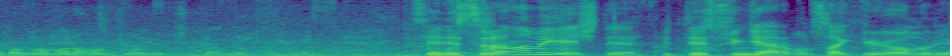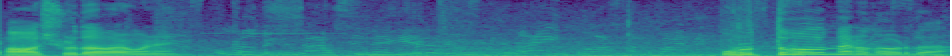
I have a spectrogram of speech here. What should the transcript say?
Adam da bana bakıyordu. Kilitlendim. Senin sırana mı geçti? Bir de sünger bulsak iyi olur ya. Aa şurada var o ne? Oğlum benim kastım niye? Unuttum oğlum ben onu orada.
